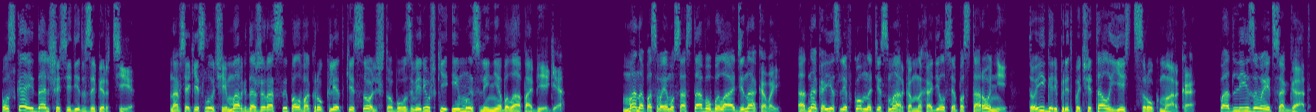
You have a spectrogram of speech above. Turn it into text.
Пускай и дальше сидит в заперти. На всякий случай Марк даже рассыпал вокруг клетки соль, чтобы у зверюшки и мысли не было о побеге. Мана по своему составу была одинаковой, Однако, если в комнате с Марком находился посторонний, то Игорь предпочитал есть с рук Марка. Подлизывается гад.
